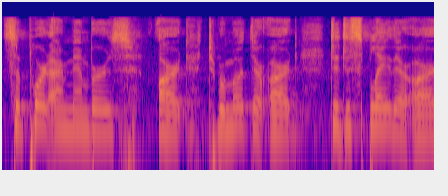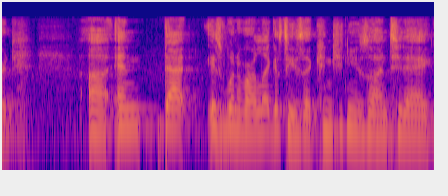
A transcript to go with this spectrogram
support our members' art, to promote their art, to display their art. Uh, and that is one of our legacies that continues on today.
